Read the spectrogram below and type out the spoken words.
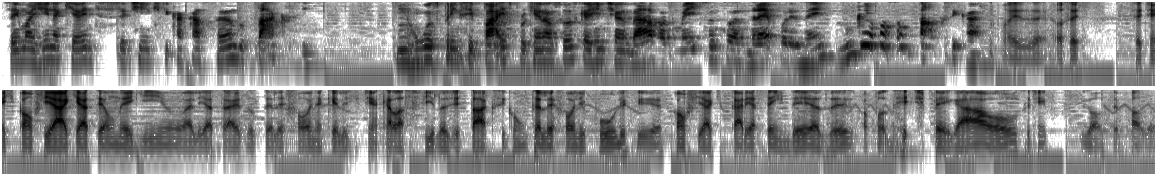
Você imagina que antes você tinha que ficar caçando táxi em ruas principais, porque nas ruas que a gente andava, no meio de Santo André, por exemplo, nunca ia passar um táxi, cara. Pois é, ou seja, você tinha que confiar que ia ter um neguinho ali atrás do telefone, aquele que tinha aquelas filas de táxi com um telefone público, e ia confiar que o cara ia atender às vezes para poder te pegar, ou você tinha que, igual você falou,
